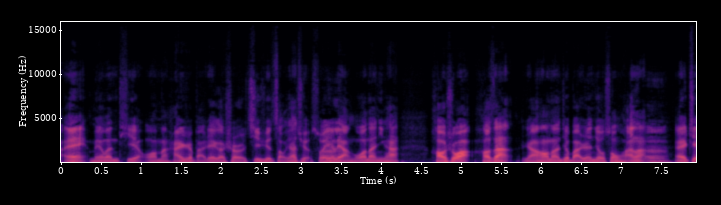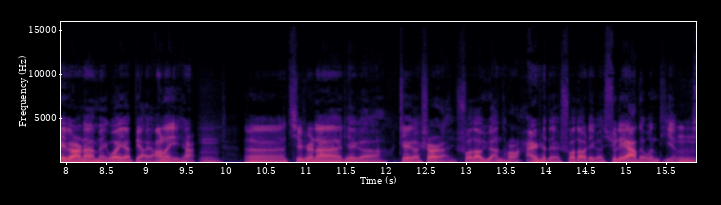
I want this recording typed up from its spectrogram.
哎，没问题，我们还是把这个事儿继续走下去。所以嗯两国呢，你看好说好赞，然后呢就把人就送还了。嗯哎，这边呢，美国也表扬了一下。嗯嗯、其实呢，这个这个事儿啊，说到源头，还是得说到这个叙利亚的问题。嗯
